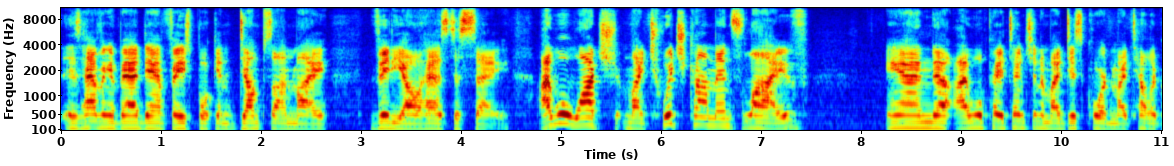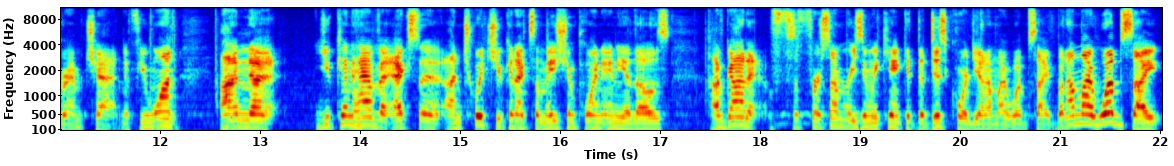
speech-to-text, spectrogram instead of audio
is having a bad damn Facebook and dumps on my video has to say. I will watch my Twitch comments live and uh, I will pay attention to my Discord and my Telegram chat. And if you want on uh, you can have an ex uh, on Twitch you can exclamation point any of those. I've got it for some reason we can't get the Discord yet on my website, but on my website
